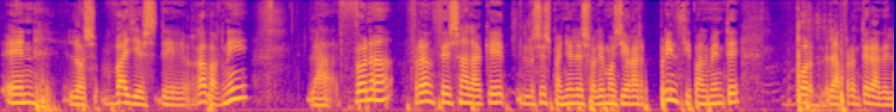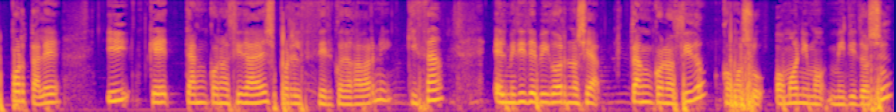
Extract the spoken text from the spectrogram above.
en los valles de Gavarnie, la zona francesa a la que los españoles solemos llegar principalmente por la frontera del Portalé y que tan conocida es por el circo de Gavarnie. Quizá el Midi de Vigor no sea tan conocido como su homónimo Midi Dosu,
